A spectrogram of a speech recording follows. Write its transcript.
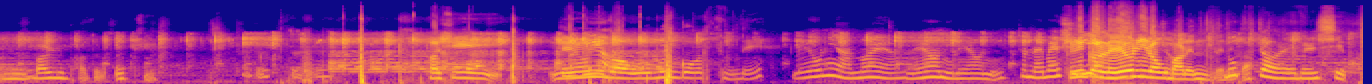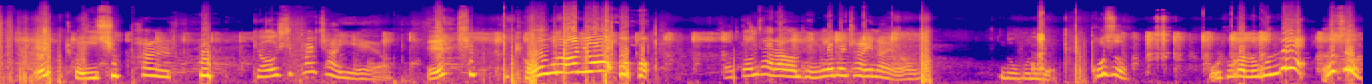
아니 빨리 받으. 오케이. 다시 레온이가 오는 것 같은데. 레온이 안 와요. 레온이 레온이. 저 레벨 10. 그러니까 레온이라고 말했는데. 내가. 높죠 레벨 10. 에? 저 28. 겨우 18 차이예요. 에? 10 겨울아뇨? 어떤 사람은 100레벨 차이 나요. 누군데? 고수. 고수가 누군데? 고수.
